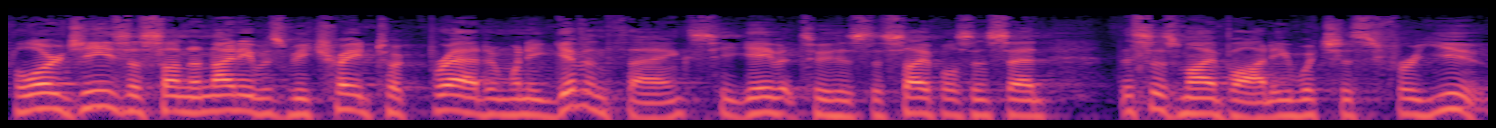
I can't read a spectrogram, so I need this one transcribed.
The Lord Jesus, on the night he was betrayed, took bread, and when he given thanks, he gave it to his disciples and said, This is my body, which is for you.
